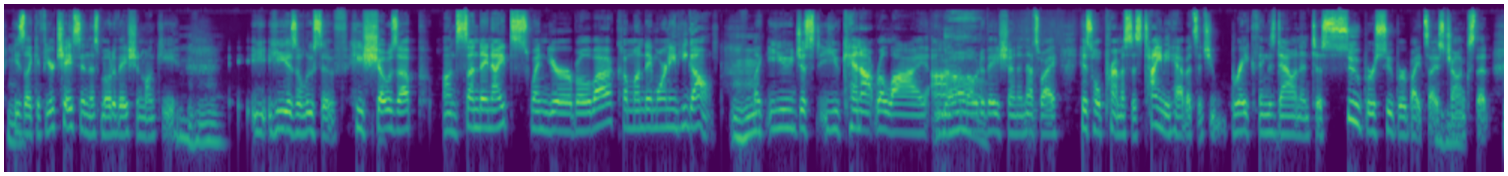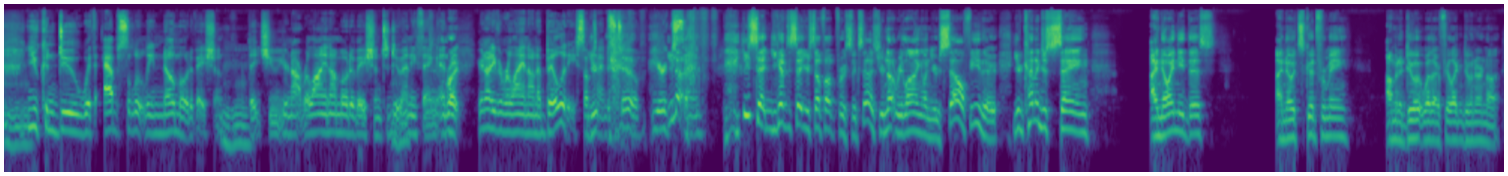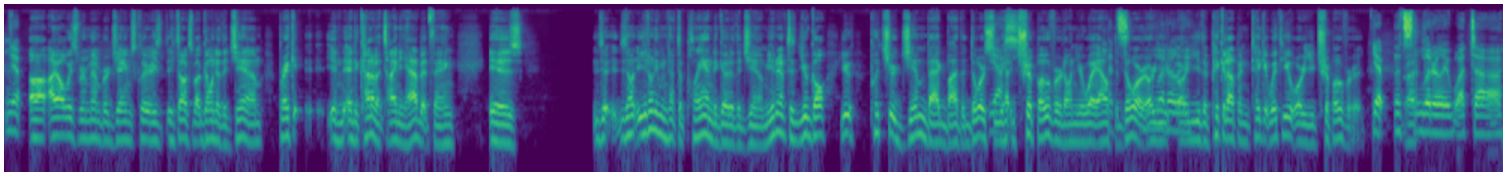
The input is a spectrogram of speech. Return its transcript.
He's like, if you're chasing this motivation monkey, Mhm. he, he is elusive. He shows up on Sunday nights when you're blah blah blah. Come Monday morning, he gone. Mhm. Like you just you cannot rely on No. motivation, and that's why his whole premise is tiny habits that you break things down into super super bite sized Mm-hmm. chunks that you can do with absolutely no motivation. That you you're not relying on motivation to do anything, and Mm-hmm. Right. you're not even relying on ability sometimes too. You're, You're just not- saying you said you have to set yourself up for success. You're not relying on yourself either. You're kind of just saying, I know I need this. I know it's good for me. I'm going to do it whether I feel like doing it or not. yep. Uh, I always remember James Clear. He's, he talks about going to the gym, break it in, in kind of a tiny habit thing is don't, you don't even have to plan to go to the gym. You don't have to, your goal, you put your gym bag by the door so you Yes. ha- trip over it on your way out That's the door or you, or you either pick it up and take it with you or you trip over it. Yep, that's Right. literally what uh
